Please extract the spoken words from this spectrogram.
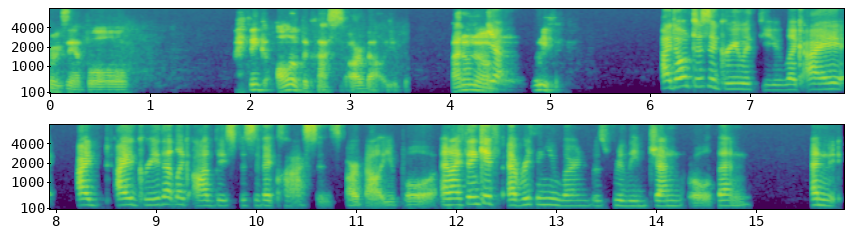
For example, I think all of the classes are valuable. I don't know. Yeah. What do you think? I don't disagree with you. Like I I I agree that like oddly specific classes are valuable. And I think if everything you learned was really general, then and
